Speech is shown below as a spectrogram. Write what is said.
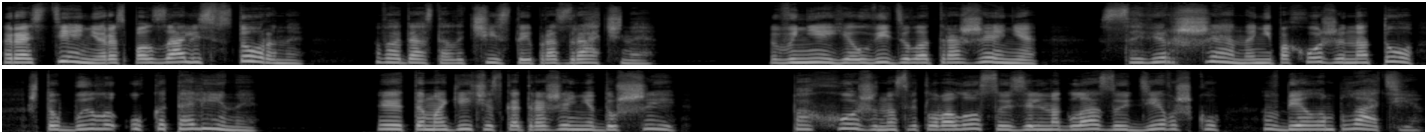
растения расползались в стороны, вода стала чистая и прозрачная. В ней я увидела отражение, совершенно не похожее на то, что было у Каталины. Это магическое отражение души похоже на светловолосую зеленоглазую девушку в белом платье.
